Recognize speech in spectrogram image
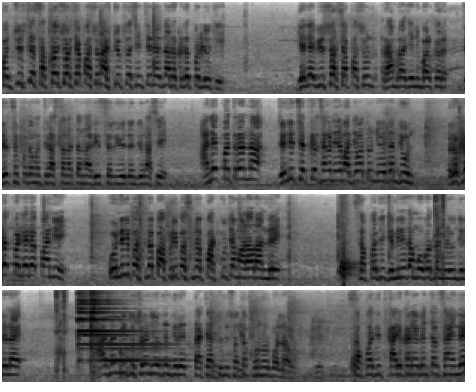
पंचवीस ते सत्तावीस वर्षापासून अष्टुपसा सिंचन योजना रखडत पडली होती. गेल्या वीस वर्षापासून रामराजे निंबाळकर जलसंपदा मंत्री असताना त्यांना रितसर निवेदन देऊन असे अनेक मंत्र्यांना जनित शेतकरी संघटनेच्या माध्यमातून निवेदन देऊन रखडत पडलेलं पाणी कोनेरीपासनं पापरीपासनं पाटकूच्या माळावर आणले. संपादित जमिनीचा मोबदला मिळवून दिलेला आहे. आजच मी दुसरं निवेदन दिलं तात्या तुम्ही स्वतः फोनवर बोलला हो. संपादित कार्यकारी अभियंत्याला सांगितले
